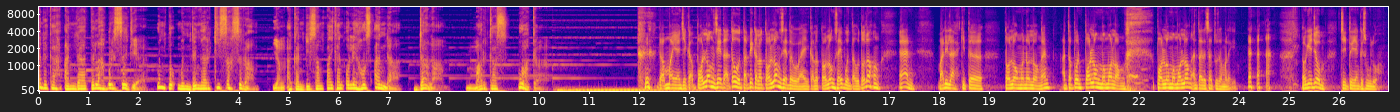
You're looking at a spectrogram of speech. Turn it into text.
Adakah anda telah bersedia untuk mendengar kisah seram yang akan disampaikan oleh hos anda dalam Markas Puaka? Ramai yang cakap polong saya tak tahu tapi kalau tolong saya tahu. Hai, kalau tolong saya pun tahu tolong. Kan? Marilah kita tolong menolong kan ataupun polong memolong. polong memolong antara satu sama lain. Okey jom cerita yang ke-10.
